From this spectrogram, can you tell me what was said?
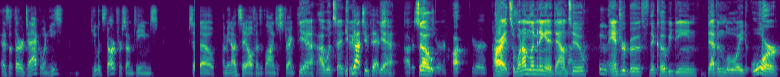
as a third tackle, and he's he would start for some teams. So I mean, I'd say offensive line's a strength. here. Yeah, I would say you too. got two picks. Yeah. obviously. So, your, are- your all right. So what I'm limiting it down to: Who- Andrew Booth, Nakobe Dean, Devin Lloyd, or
